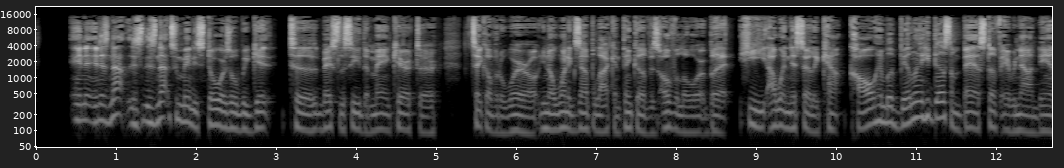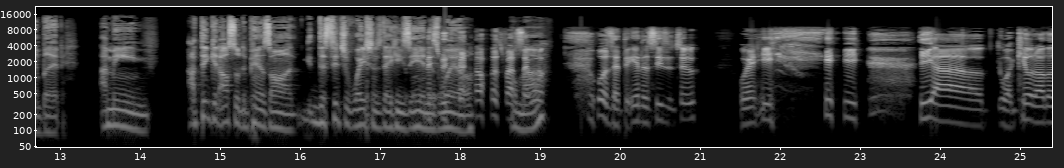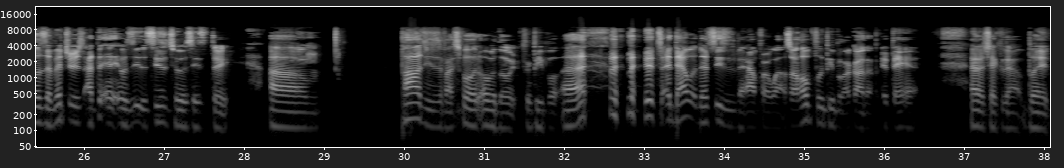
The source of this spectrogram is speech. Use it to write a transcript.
And it is not there's not too many stories where we get to basically see the main character take over the world. You know, one example I can think of is Overlord, but he I wouldn't necessarily count call him a villain. He does some bad stuff every now and then, but I mean, I think it also depends on the situations that he's in as well. I was about oh, to say, what, what was at the end of season two where he he he uh what killed all those adventurers? I think it was either season two or season three. Um, apologies if I spoiled Overlord for people. Uh, it's that that season's been out for a while, so hopefully people are caught up if they have, haven't checked it out. But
